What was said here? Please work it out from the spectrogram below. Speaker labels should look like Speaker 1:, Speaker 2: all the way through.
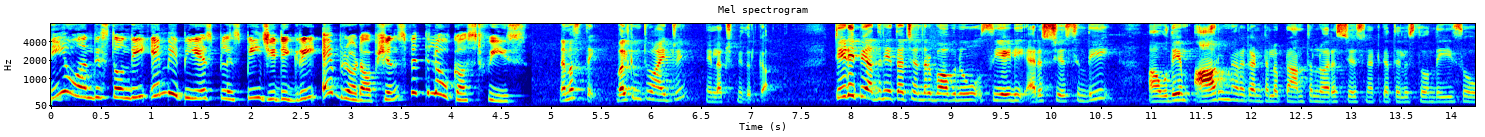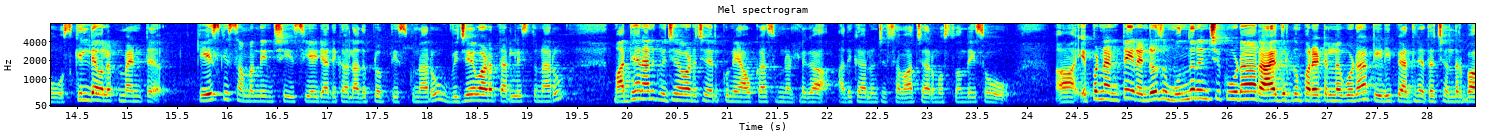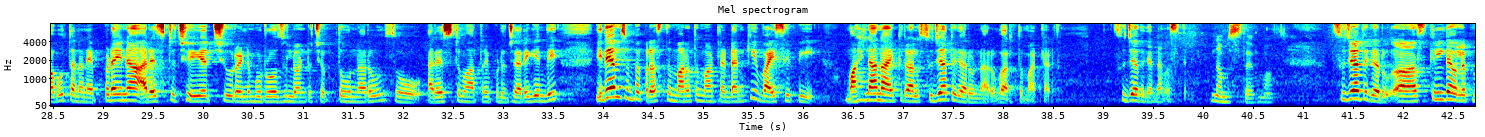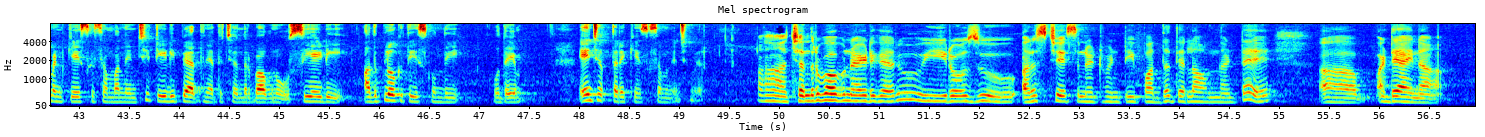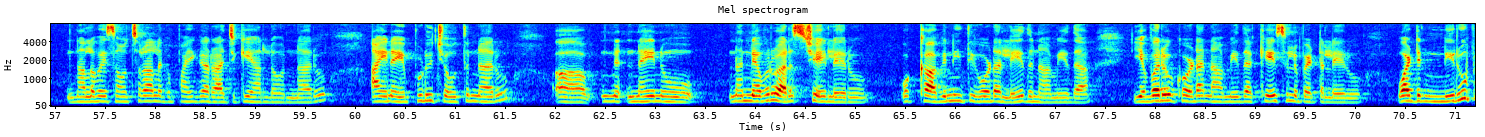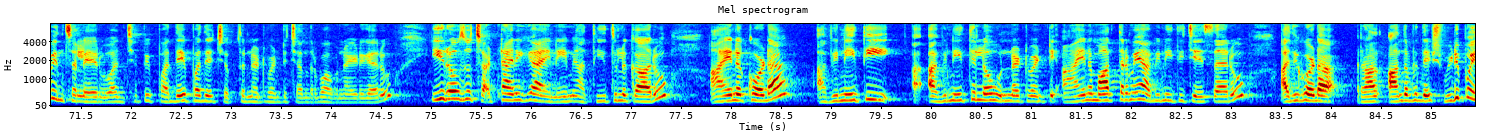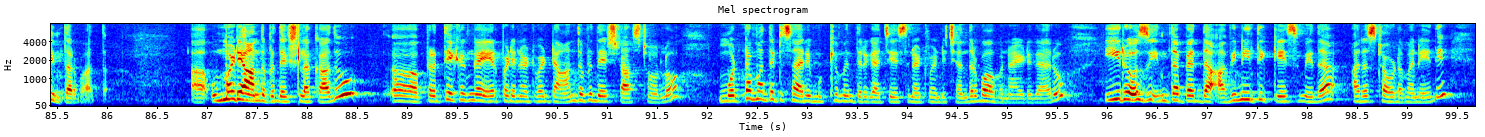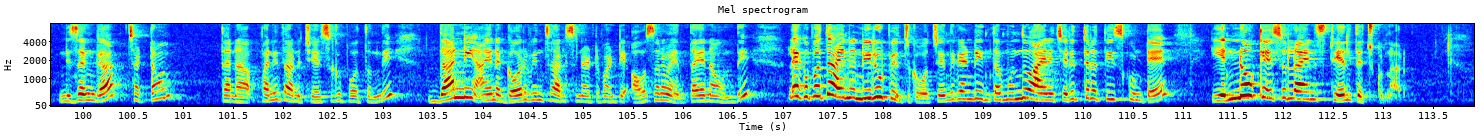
Speaker 1: Neo అందిస్తోంది MBBS plus PG degree abroad options with low cost fees
Speaker 2: నమస్తే welcome to iDream నేను Lakshmi Durga. TDP అధినేత చంద్రబాబును CID arrest చేసింది. ఉదయం ఆరున్నర గంటల ప్రాంతంలో అరెస్ట్ చేసినట్టుగా తెలుస్తోంది. సో స్కిల్ డెవలప్మెంట్ కేసుకి సంబంధించి సిఐడి అధికారులు అదుపులోకి తీసుకున్నారు. విజయవాడ తరలిస్తున్నారు. మధ్యాహ్నానికి విజయవాడ చేరుకునే అవకాశం ఉన్నట్లుగా అధికారుల నుంచి సమాచారం వస్తుంది. సో ఎప్పుడంటే రెండు రోజుల ముందు నుంచి కూడా రాయదుర్గం పర్యటనలో కూడా టీడీపీ అధినేత చంద్రబాబు తనను ఎప్పుడైనా అరెస్ట్ చేయొచ్చు రెండు మూడు రోజుల్లో అంటూ చెప్తూ ఉన్నారు. సో అరెస్ట్ మాత్రం ఇప్పుడు జరిగింది. ఇదే అంశంపై ప్రస్తుతం మనతో మాట్లాడడానికి వైసీపీ మహిళా నాయకురాలు సుజాత గారు ఉన్నారు. వారితో మాట్లాడదాం. సుజాత గారు నమస్తే.
Speaker 3: నమస్తే అమ్మా.
Speaker 2: సుజాత గారు స్కిల్ డెవలప్మెంట్ కేసుకి సంబంధించి టీడీపీ అధినేత చంద్రబాబును సిఐడి అదుపులోకి తీసుకుంది ఉదయం. ఏం చెప్తారు కేసుకి సంబంధించి మీరు?
Speaker 3: చంద్రబాబు నాయుడు గారు ఈరోజు అరెస్ట్ చేసినటువంటి పద్ధతి ఎలా ఉందంటే అంటే ఆయన నలభై సంవత్సరాలకు పైగా రాజకీయాల్లో ఉన్నారు. ఆయన ఎప్పుడూ చెబుతున్నారు నేను నన్ను అరెస్ట్ చేయలేరు ఒక్క అవినీతి కూడా లేదు నా మీద. ఎవరు కూడా నా మీద కేసులు పెట్టలేరు వాటిని నిరూపించలేరు అని చెప్పి పదే పదే చెప్తున్నటువంటి చంద్రబాబు నాయుడు గారు. ఈరోజు చట్టానికి ఆయన ఏమి అతీతులు కారు. ఆయన కూడా అవినీతి అవినీతిలో ఉన్నటువంటి ఆయన మాత్రమే అవినీతి చేశారు. అది కూడా రా ఆంధ్రప్రదేశ్ విడిపోయిన తర్వాత. ఉమ్మడి ఆంధ్రప్రదేశ్లో కాదు ప్రత్యేకంగా ఏర్పడినటువంటి ఆంధ్రప్రదేశ్ రాష్ట్రంలో మొట్టమొదటిసారి ముఖ్యమంత్రిగా చేసినటువంటి చంద్రబాబు నాయుడు గారు ఈరోజు ఇంత పెద్ద అవినీతి కేసు మీద అరెస్ట్ అవడం అనేది నిజంగా చట్టం తన పని తాను చేసుకుపోతుంది. దాన్ని ఆయన గౌరవించాల్సినటువంటి అవసరం ఎంతైనా ఉంది. లేకపోతే ఆయన నిరూపించుకోవచ్చు. ఎందుకంటే ఇంతకుముందు ఆయన చరిత్ర తీసుకుంటే ఎన్నో కేసుల్లో ఆయన స్టేలు తెచ్చుకున్నారు.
